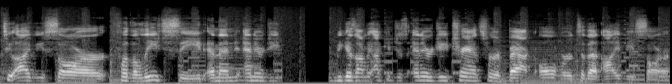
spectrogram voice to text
to Ivysaur for the Leech Seed, and then energy... Because I, mean, I could just energy transfer back over to that Ivysaur.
